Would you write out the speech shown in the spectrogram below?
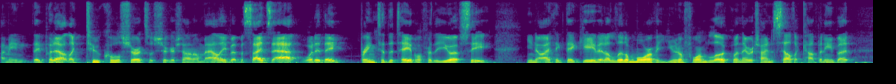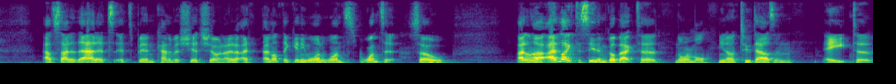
I mean they put out like two cool shirts with Sugar Sean O'Malley, but besides that, what did they bring to the table for the UFC. You know, I think they gave it a little more of a uniform look when they were trying to sell the company, but outside of that, it's it's been kind of a shit show, and I, I, I don't think anyone wants wants it. So I don't know. I'd like to see them go back to normal. You know, 2008 to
